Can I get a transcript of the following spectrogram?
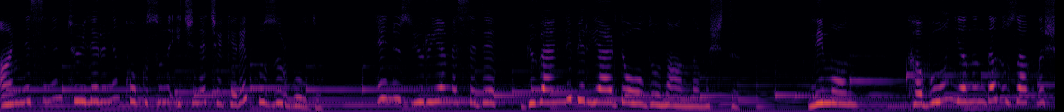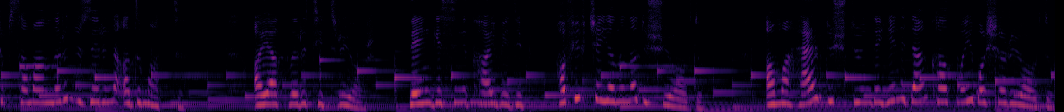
annesinin tüylerinin kokusunu içine çekerek huzur buldu. Henüz yürüyemese de güvenli bir yerde olduğunu anlamıştı. Limon kabuğun yanından uzaklaşıp samanların üzerine adım attı. Ayakları titriyor, dengesini kaybedip hafifçe yanına düşüyordu. Ama her düştüğünde yeniden kalkmayı başarıyordu.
